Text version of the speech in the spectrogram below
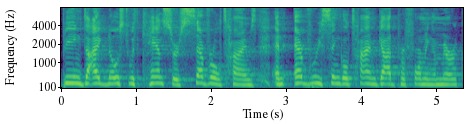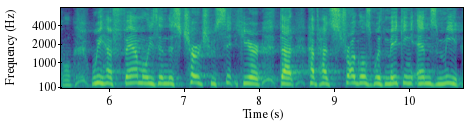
being diagnosed with cancer several times, and every single time God performing a miracle. We have families in this church who sit here that have had struggles with making ends meet,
